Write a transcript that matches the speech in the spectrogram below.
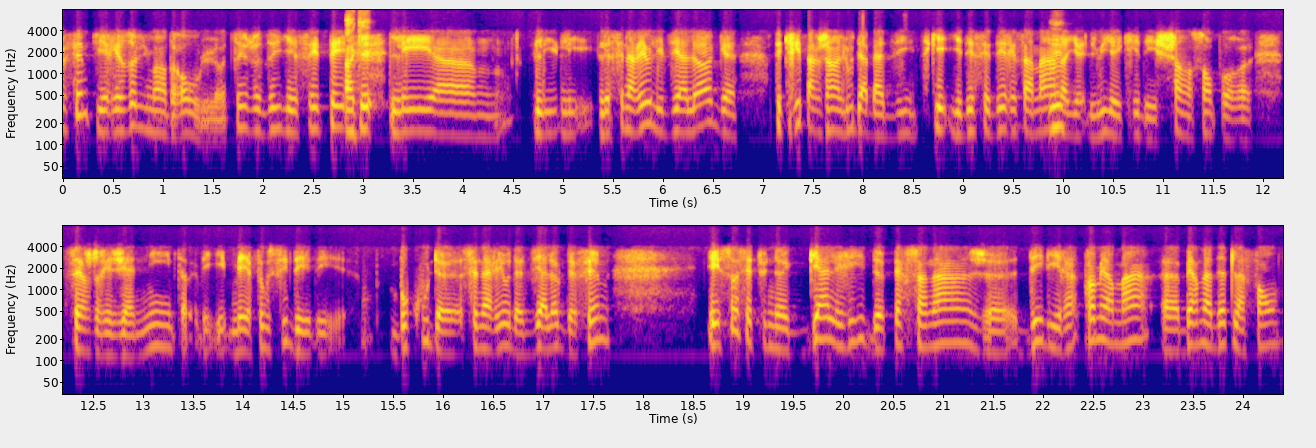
un, film qui est résolument drôle. Tu sais, je veux dire, c'était les, euh, les, les, le scénario, les dialogues, c'est écrit par Jean-Loup Dabadi. Tu sais, il est décédé récemment. Mm. lui, il a écrit des chansons pour euh, Serge de Reggiani, mais il a fait aussi des, des, beaucoup de scénarios, de dialogues de films. Et ça, c'est une galerie de personnages euh, délirants. Premièrement, euh, Bernadette Lafont,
